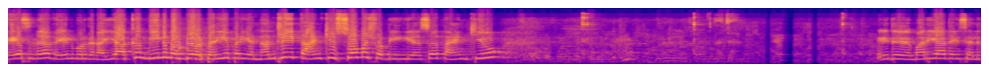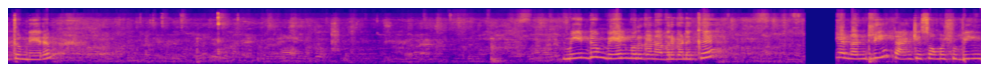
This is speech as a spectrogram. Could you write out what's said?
பேசின வேல்முருகன் ஐயாக்கு மீண்டும் வந்து ஒரு பெரிய பெரிய நன்றி. Thank you so much for being here sir thank you இது மரியாதை செலுத்தும் நேரம். மீண்டும் வேல்முருகன் அவர்களுக்கு நன்றி. Thank you so much for being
